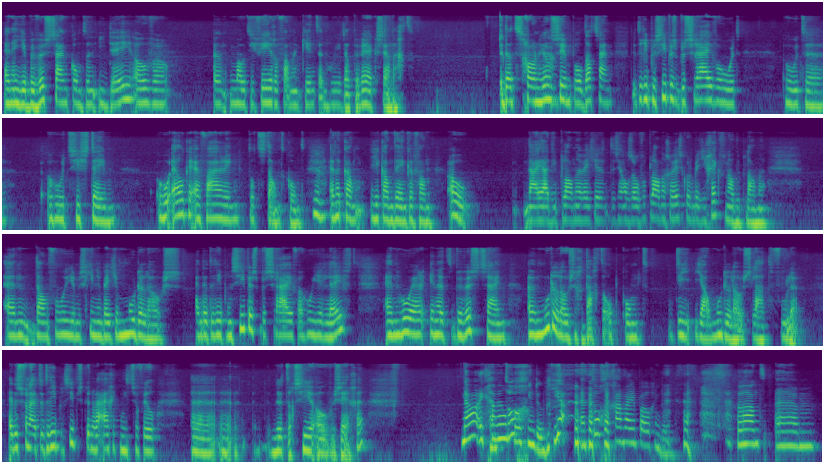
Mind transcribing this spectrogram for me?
en in je bewustzijn komt een idee over het motiveren van een kind en hoe je dat bewerkstelligt. Dat is gewoon heel simpel. Dat zijn de drie principes beschrijven hoe het, hoe het, uh, hoe het systeem, hoe elke ervaring tot stand komt. En dan kan, je kan denken van, oh, nou ja, die plannen, weet je, er zijn al zoveel plannen geweest, ik word een beetje gek van al die plannen. En dan voel je je misschien een beetje moedeloos. En de drie principes beschrijven hoe je leeft en hoe er in het bewustzijn een moedeloze gedachte opkomt die jou moedeloos laat voelen. En dus vanuit de drie principes kunnen we eigenlijk niet zoveel uh, uh, nuttigs hierover zeggen. Nou, ik ga en wel toch, een poging doen. Ja, en toch gaan wij een poging doen. Want um,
